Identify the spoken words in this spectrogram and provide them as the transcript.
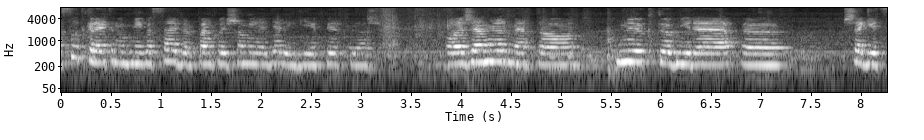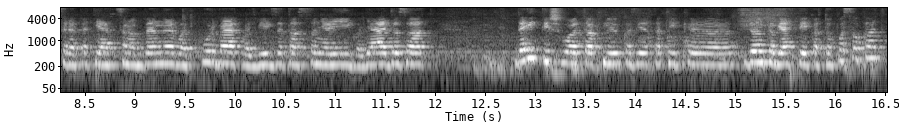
Szót kell ejtenünk még a cyberpunkról is, ami egy eléggé férfias alzsáner, mert a nők többnyire segédszerepet játszanak benne, vagy kurvák, vagy végzetasszonyai, vagy áldozat. De itt is voltak nők azért, akik döntögették a toposzokat.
